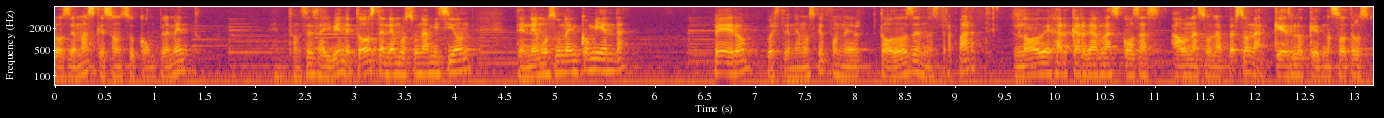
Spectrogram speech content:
los demás que son su complemento. Entonces ahí viene, todos tenemos una misión, tenemos una encomienda, pero pues tenemos que poner todos de nuestra parte. No dejar cargar las cosas a una sola persona, que es lo que nosotros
